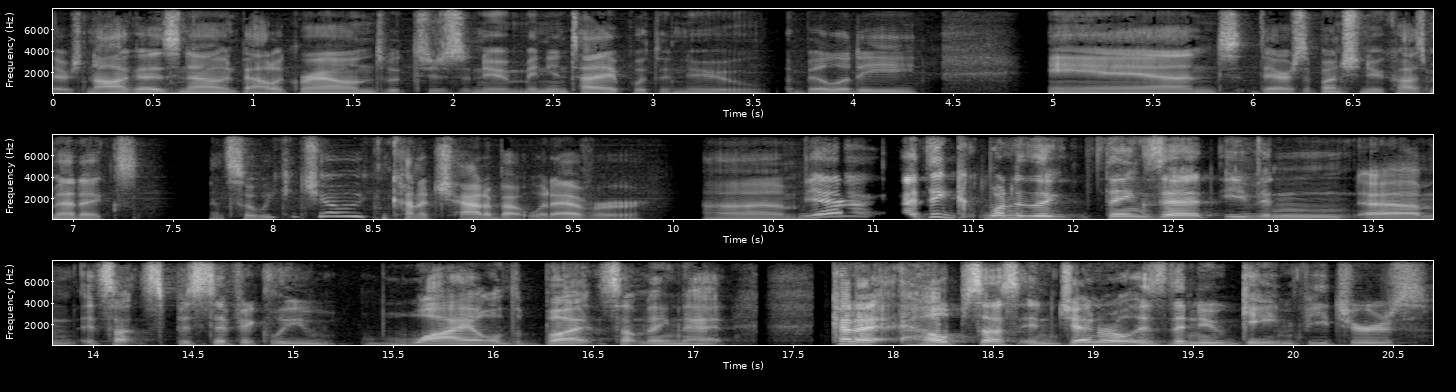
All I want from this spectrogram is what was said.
there's Nagas now in Battlegrounds, which is a new minion type with a new ability, and there's a bunch of new cosmetics. And so we can, know, we can kind of chat about whatever. Um, Yeah, I think one of the things that even um, it's not specifically wild, but something that kind of helps us in general is the new game features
